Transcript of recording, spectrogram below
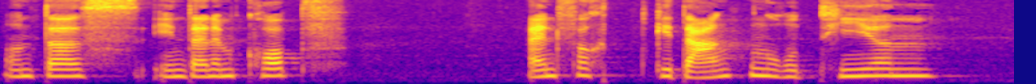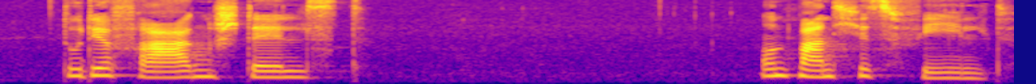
und dass in deinem Kopf einfach Gedanken rotieren, du dir Fragen stellst und manches fehlt.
